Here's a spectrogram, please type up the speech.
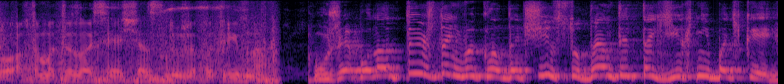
Бо автоматизація зараз дуже потрібна. Уже понад тиждень викладачі, студенти та їхні батьки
